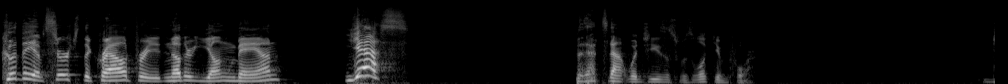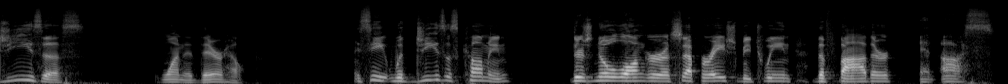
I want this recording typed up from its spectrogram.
Could they have searched the crowd for another young man? Yes. But that's not what Jesus was looking for. Jesus wanted their help. You see, with Jesus coming, there's no longer a separation between the Father and us.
